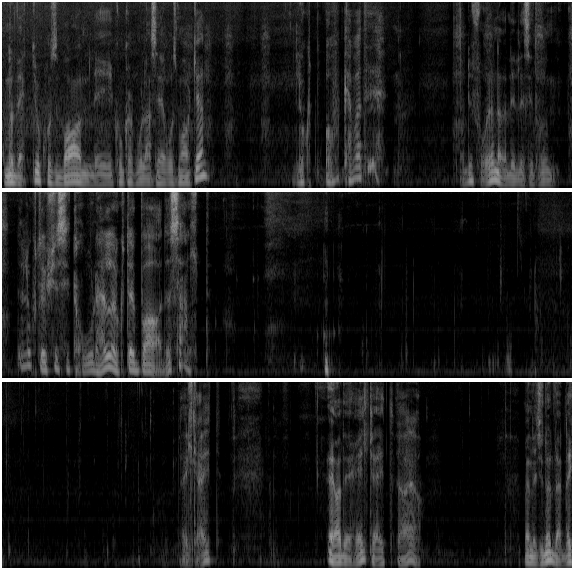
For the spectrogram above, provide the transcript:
Og vi vet jo hvordan vanlig Coca-Cola Zero smaker. Lukt, oh, hva var det? Ja, Du får jo den der lille sitronen. Det lukter jo ikke sitron heller, det lukter badesalt. Helt greit. Ja, det er helt greit, Ja, ja. men det er ikke nødvendig.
